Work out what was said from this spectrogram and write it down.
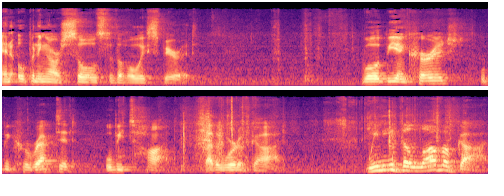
and opening our souls to the Holy Spirit. We'll be encouraged, we'll be corrected, we'll be taught by the Word of God. We need the love of God.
